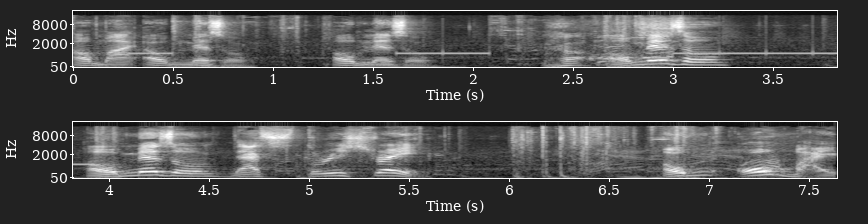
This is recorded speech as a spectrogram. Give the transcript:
Oh my. Oh missile. Oh missile. oh missile. Oh missile. That's three straight. Oh oh my.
